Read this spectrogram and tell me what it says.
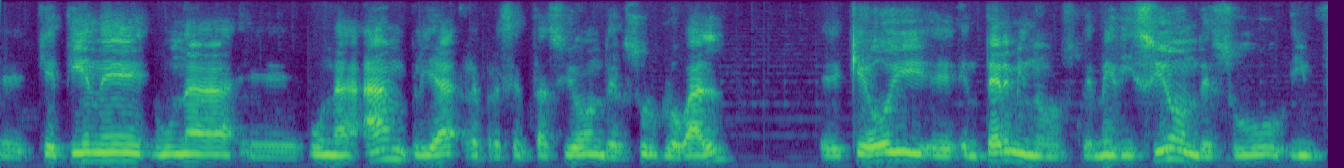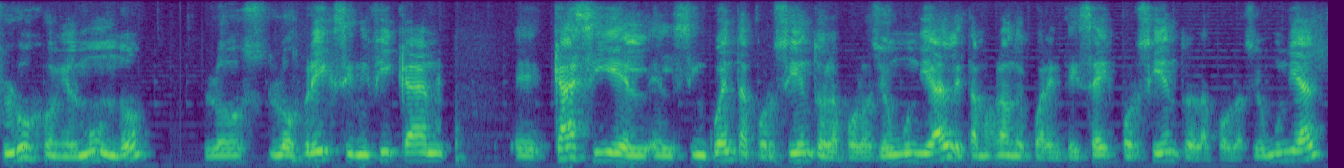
eh, que tiene una, eh, una, amplia representación del sur global, eh, que hoy en términos de medición de su influjo en el mundo, los, los BRICS significan casi el, el 50% de la población mundial, estamos hablando del 46% de la población mundial,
